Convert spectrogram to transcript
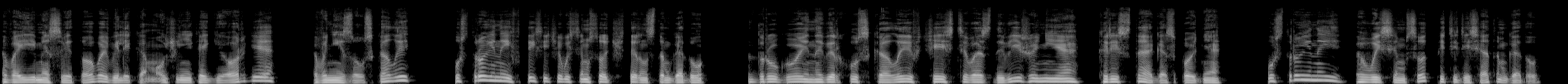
во имя святого великомученика Георгия внизу скалы, устроенный в 1814 году, другой наверху скалы в честь воздвижения креста Господня, устроенный в 850 году.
